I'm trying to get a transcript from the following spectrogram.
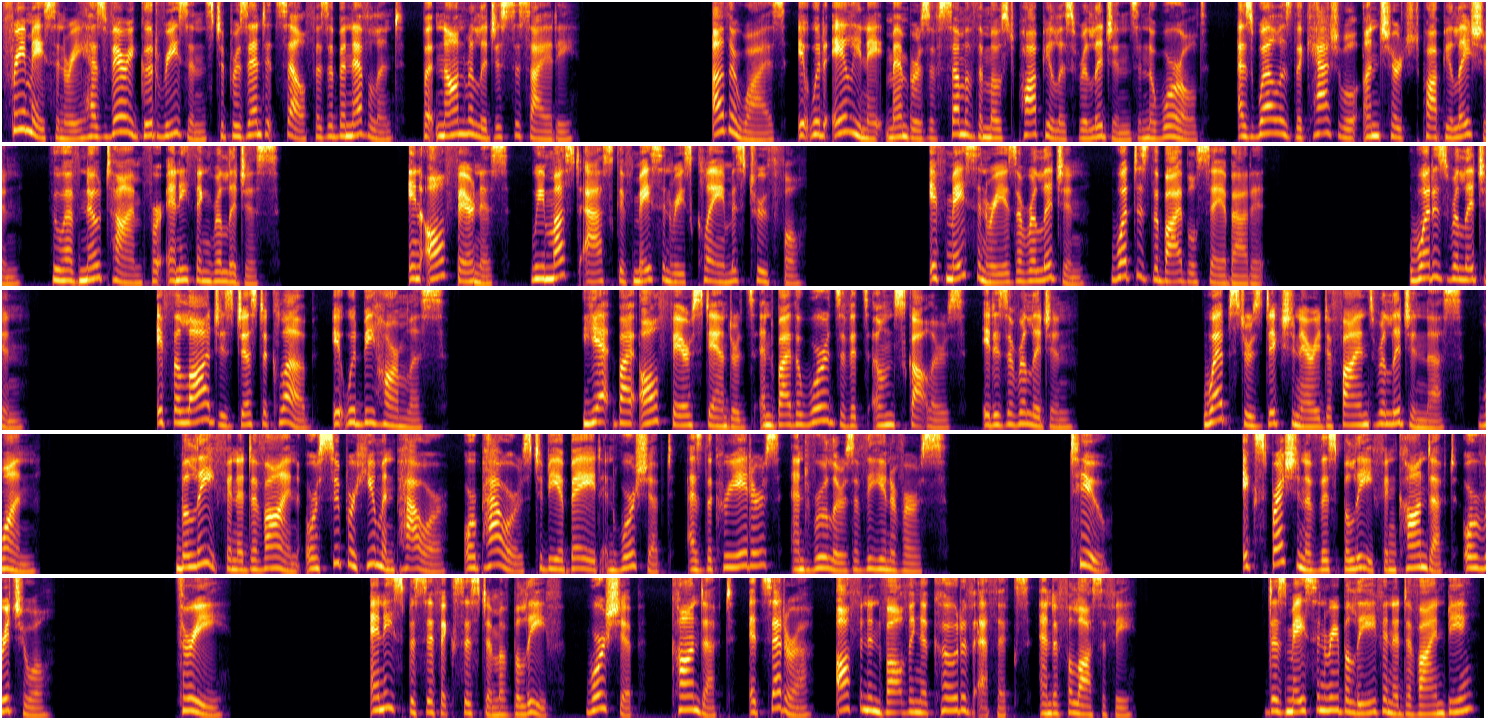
Freemasonry has very good reasons to present itself as a benevolent but non-religious society. Otherwise, it would alienate members of some of the most populous religions in the world, as well as the casual unchurched population, who have no time for anything religious. In all fairness, we must ask if Masonry's claim is truthful. If Masonry is a religion, what does the Bible say about it? What is religion? If the lodge is just a club, it would be harmless. Yet by all fair standards and by the words of its own scholars, it is a religion. Webster's dictionary defines religion thus 1. Belief in a divine or superhuman power or powers to be obeyed and worshipped as the creators and rulers of the universe. 2. Expression of this belief in conduct or ritual. 3. Any specific system of belief, worship, conduct, etc., often involving a code of ethics and a philosophy. Does Masonry believe in a divine being?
